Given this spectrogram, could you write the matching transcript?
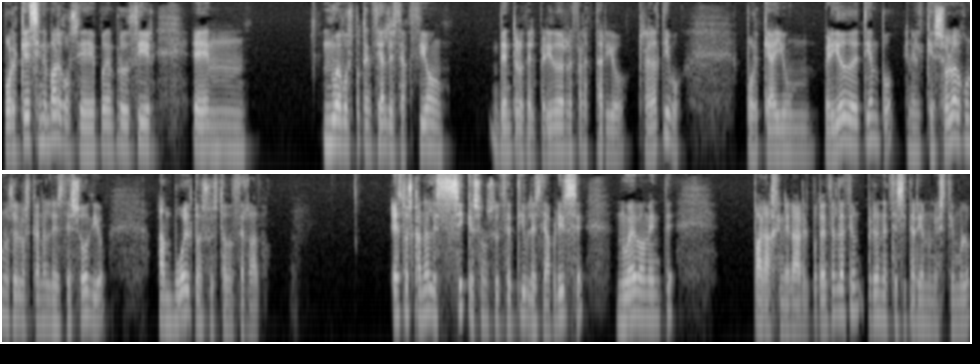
¿Por qué, sin embargo, se pueden producir em, nuevos potenciales de acción dentro del periodo refractario relativo? Porque hay un periodo de tiempo en el que solo algunos de los canales de sodio han vuelto a su estado cerrado. Estos canales sí que son susceptibles de abrirse nuevamente para generar el potencial de acción, pero necesitarían un estímulo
